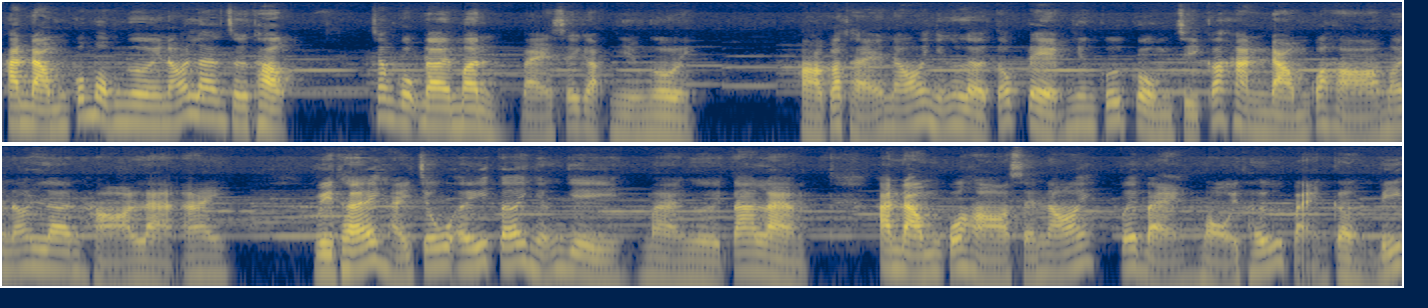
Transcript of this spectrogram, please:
hành động của một người nói lên sự thật. Trong cuộc đời mình, bạn sẽ gặp nhiều người. Họ có thể nói những lời tốt đẹp nhưng cuối cùng chỉ có hành động của họ mới nói lên họ là ai. Vì thế, hãy chú ý tới những gì mà người ta làm. Hành động của họ sẽ nói với bạn mọi thứ bạn cần biết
